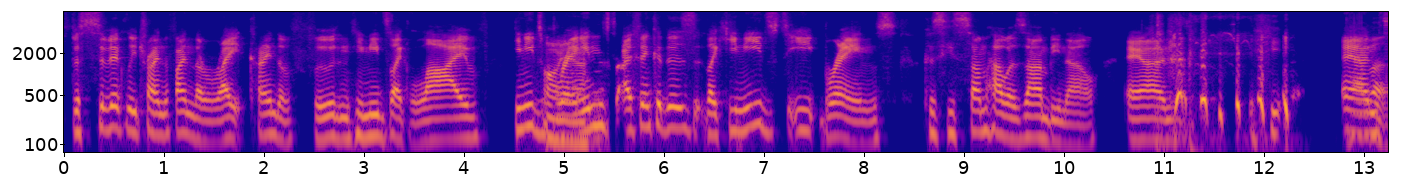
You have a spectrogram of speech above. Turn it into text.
specifically trying to find the right kind of food, and he needs like live. He needs Oh, yeah. brains. I think it is like he needs to eat brains because he's somehow a zombie now, and He- and a-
